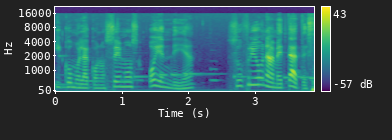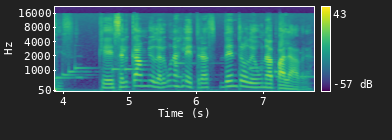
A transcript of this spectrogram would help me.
y como la conocemos hoy en día, sufrió una metátesis, que es el cambio de algunas letras dentro de una palabra,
